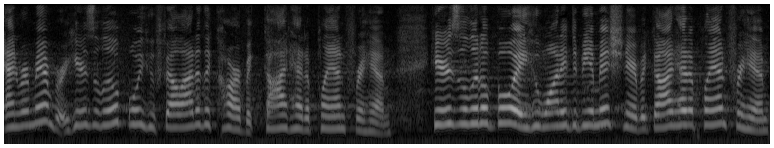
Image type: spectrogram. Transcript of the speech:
and remember, here's a little boy who fell out of the car, but God had a plan for him. Here's a little boy who wanted to be a missionary, but God had a plan for him.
